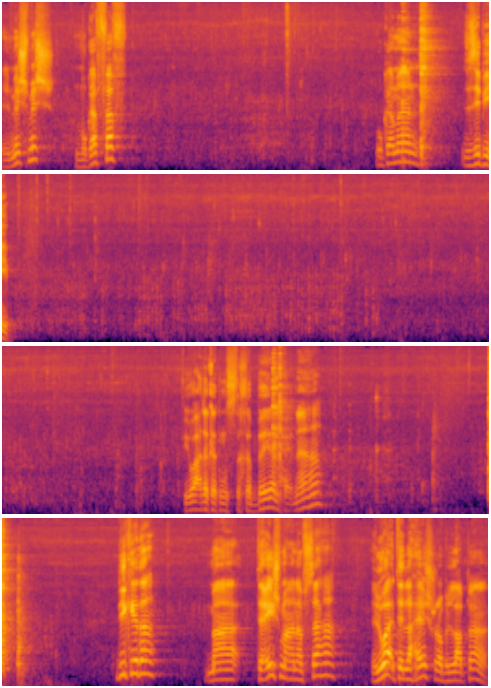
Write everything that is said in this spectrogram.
المشمش المجفف وكمان زبيب. في واحدة كانت مستخبية لحقناها. دي كده مع تعيش مع نفسها الوقت اللي هيشرب ال lapin.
